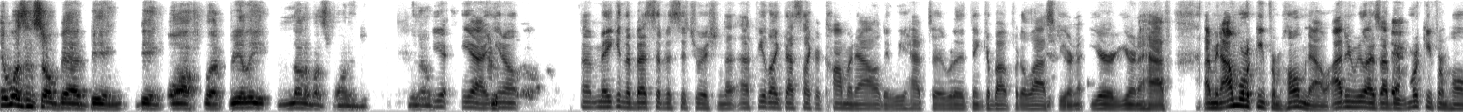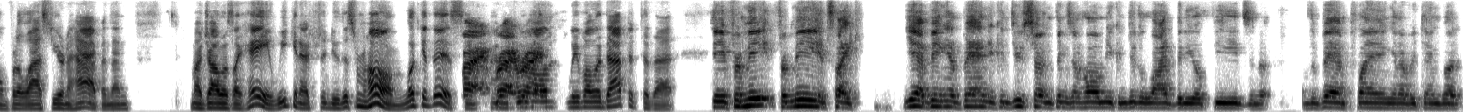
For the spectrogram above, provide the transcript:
it wasn't so bad being being off, but really none of us wanted it. You know. Yeah, yeah. You know, uh, making the best of a situation. I feel like that's like a commonality we had to really think about for the last year and year year and a half. I mean, I'm working from home now. I didn't realize I've been yeah. working from home for the last year and a half, and then my job was like, "Hey, we can actually do this from home. Look at this." Right, and, right, we've right. All, we've all adapted to that. See, for me, for me, it's like, yeah, being in a band, you can do certain things at home. You can do the live video feeds and the band playing and everything, but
